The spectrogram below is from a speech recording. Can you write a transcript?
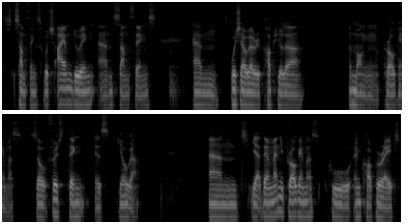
some things which I am doing, and some things um, which are very popular among pro gamers. So, first thing is yoga. And yeah, there are many pro gamers who incorporate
